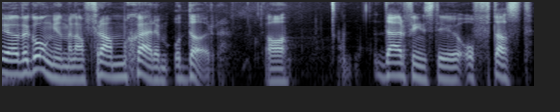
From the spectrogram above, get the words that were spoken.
övergången mellan framskärm och dörr, Ja. Där finns det ju oftast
